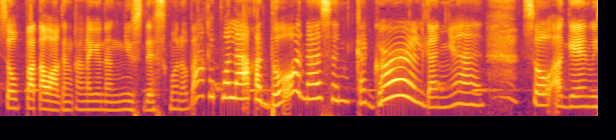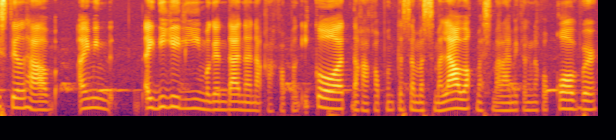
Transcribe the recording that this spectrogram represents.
So patawagan ka ngayon ng news desk mo. No? Bakit wala ka doon? Nasaan ka girl? Ganyan. So again, we still have, I mean, ideally, maganda na nakakapag-ikot, nakakapunta sa mas malawak, mas marami kang nako-cover.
